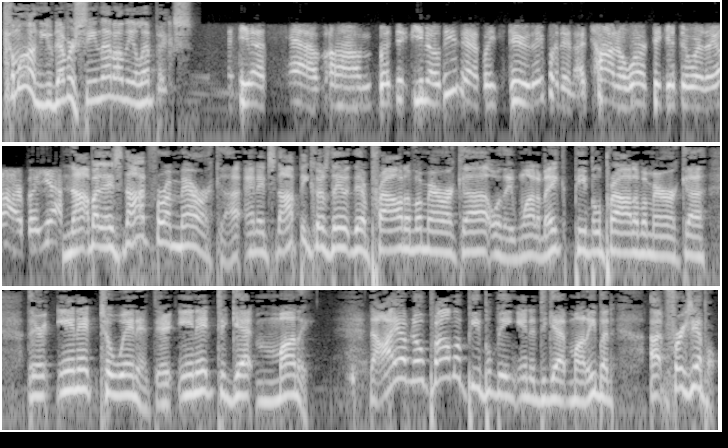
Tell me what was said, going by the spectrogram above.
come on, you've never seen that on the Olympics? Yes, have. Um, but, you know, these athletes do. They put in a ton of work to get to where they are. But, yeah. Not, but it's not for America, and it's not because they, they're proud of America or they want to make people proud of America. They're in it to win it. They're in it to get money. Now, I have no problem with people being in it to get money, but, uh, for example,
